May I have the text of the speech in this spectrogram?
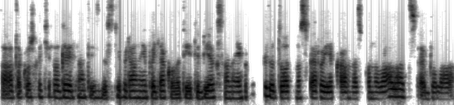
Та також хотіла доєднатися до слів Уляни і подякувати і тобі, Оксана, і групі за ту атмосферу, яка в нас панувала. Це була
